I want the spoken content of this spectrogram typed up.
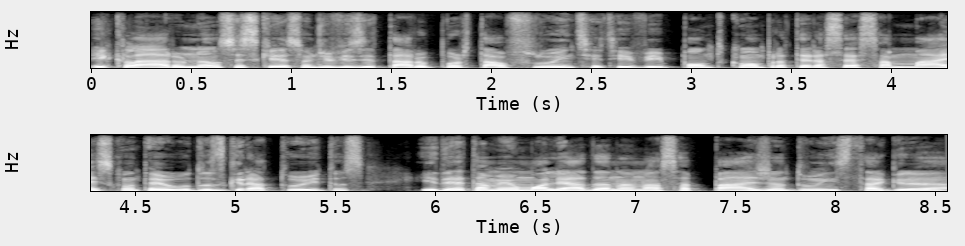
E claro, não se esqueçam de visitar o portal fluencytv.com para ter acesso a mais conteúdos gratuitos e dê também uma olhada na nossa página do Instagram,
